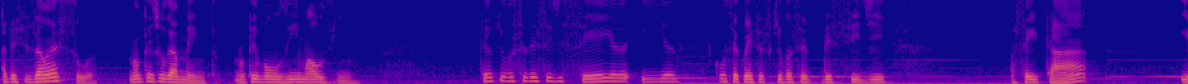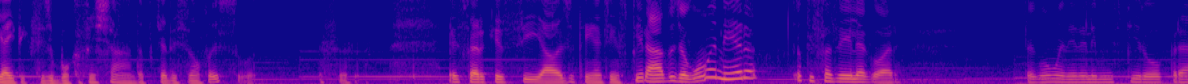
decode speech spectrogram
A decisão é sua. Não tem julgamento, não tem bonzinho e malzinho. Tem o que você decide ser e as consequências que você decide aceitar. E aí tem que ser de boca fechada, porque a decisão foi sua. Eu espero que esse áudio tenha te inspirado de alguma maneira. Eu quis fazer ele agora. De alguma maneira ele me inspirou para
